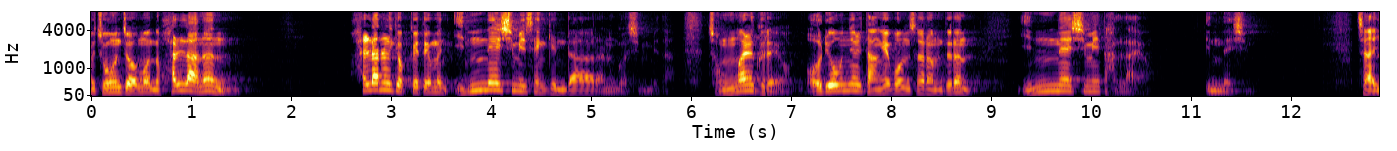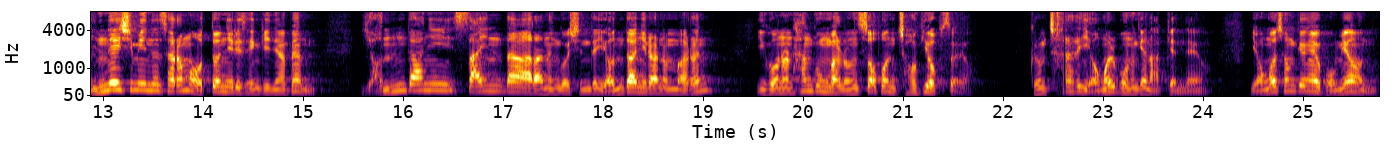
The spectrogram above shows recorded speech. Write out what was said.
그 좋은 점은 환란은 환란을 겪게 되면 인내심이 생긴다라는 것입니다. 정말 그래요. 어려운 일 당해본 사람들은 인내심이 달라요. 인내심. 자, 인내심이 있는 사람은 어떤 일이 생기냐면 연단이 쌓인다라는 것인데 연단이라는 말은 이거는 한국말로는 써본 적이 없어요. 그럼 차라리 영어를 보는 게 낫겠네요. 영어 성경에 보면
